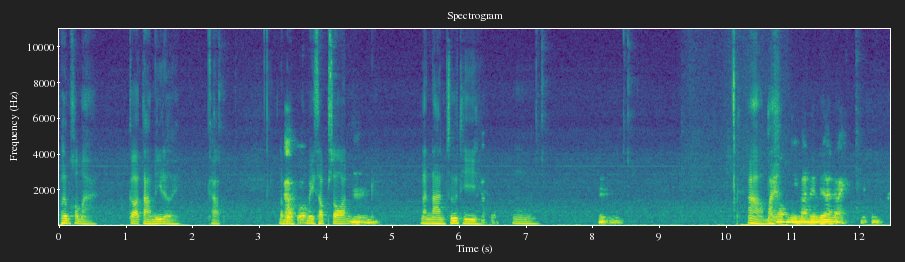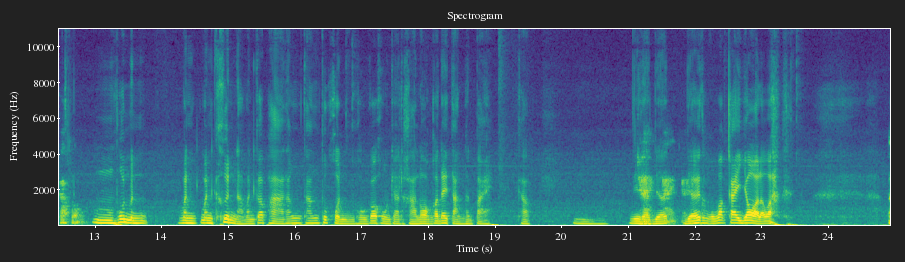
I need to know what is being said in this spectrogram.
เพิ่มเข้ามา ก็ตามนี้เลยครับ ระบบครับผมไม่ซับซ้อนอืมนานๆซื้อทีครับผมอืมอืมอ้าวมารอบนี้มาเนื้อๆหน่อยครับผมอืมหุ้นมัน มันมันขึ้นอะ มันก็พาทั้งทั้งทุกคนคงก็คงจะขาลองก็ได้ตังค์กันไปครับ อืมนี่แหละใช่เดี๋ยวใช่ใช่เดี๋ยวผมว่าใกล้ย่อแล้วว่ะเอ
